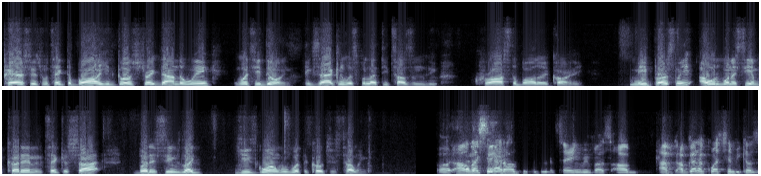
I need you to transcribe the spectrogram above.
Perisic will take the ball. He goes straight down the wing. What's he doing? Exactly what Spalletti tells him to do. Cross the ball to Icardi. Me personally, I would want to see him cut in and take a shot, but it seems like he's going with what the coach is telling him. Uh, I'd And like to add on to what you were saying, Rivas. Um, I've I've got a question because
